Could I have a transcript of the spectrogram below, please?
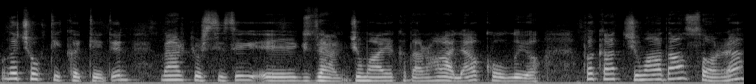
Buna çok dikkat edin. Merkür sizi e, güzel Cuma'ya kadar hala kolluyor. Fakat Cuma'dan sonra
